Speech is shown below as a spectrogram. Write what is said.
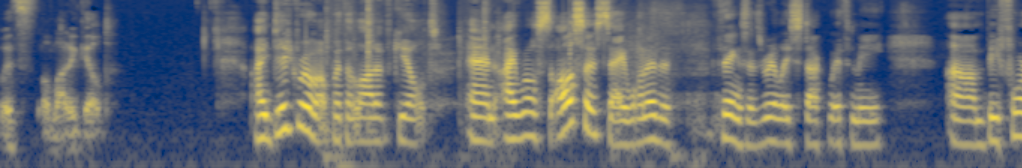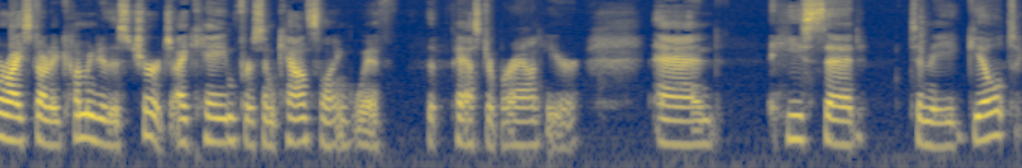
with a lot of guilt? I did grow up with a lot of guilt, and I will also say one of the things that's really stuck with me. Um, before I started coming to this church, I came for some counseling with the Pastor Brown here, and he said to me, guilt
